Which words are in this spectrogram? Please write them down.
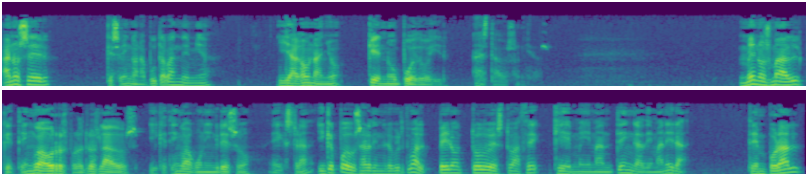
a no ser que se venga una puta pandemia y haga un año que no puedo ir a Estados Unidos. Menos mal que tengo ahorros por otros lados y que tengo algún ingreso extra y que puedo usar dinero virtual, pero todo esto hace que me mantenga de manera temporal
